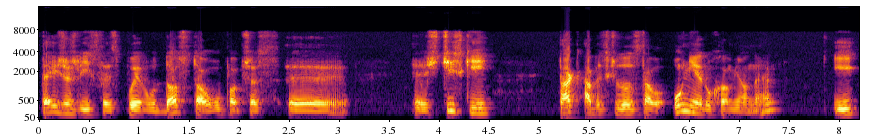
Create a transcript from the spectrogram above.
tejże listwy spływu do stołu poprzez y, y, ściski, tak aby skrzydło zostało unieruchomione i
